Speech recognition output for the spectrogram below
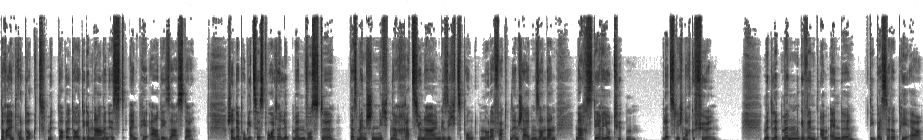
Doch ein Produkt mit doppeldeutigem Namen ist ein PR-Desaster. Schon der Publizist Walter Lippmann wusste, dass Menschen nicht nach rationalen Gesichtspunkten oder Fakten entscheiden, sondern nach Stereotypen, letztlich nach Gefühlen. Mit Lippmann gewinnt am Ende die bessere PR.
